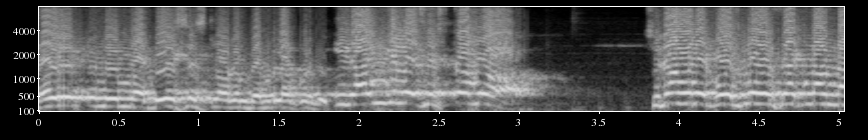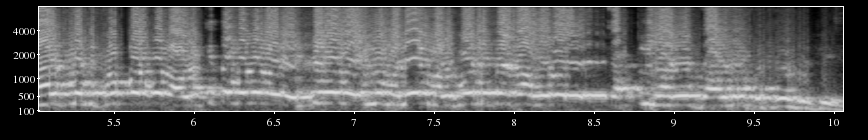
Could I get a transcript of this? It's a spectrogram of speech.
ದಯವಿಟ್ಟು ನಿಮ್ಮ ಡಿ ಎಸ್ ಎಸ್ ನವ್ರನ್ನ ಬೆಂಬಲ ಕೊಡಿ. ಈಗ ಹಂಗಿಲ್ಲ ಸಿಸ್ಟಮ್ ಚುನಾವಣೆ ಘೋಷಣೆ ನಾವು ನಾಲ್ಕು ಮಂದಿ ಗ್ರೂಪ್ ಮಾಡ್ಕೊಂಡು ಅವ್ರಕ್ಕಿಂತ ಮೊದಲು ಅವ್ರು ಇನ್ನು ಮನೆಯಲ್ಲಿ ಮಲ್ಕೊಂಡಿರ್ತಾರೆ, ನಾವು ಚಪ್ಪಲಿ ಹಾಗೆ ಜಾಗ ಕುತ್ಕೊಂಡಿರ್ತೀವಿ?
